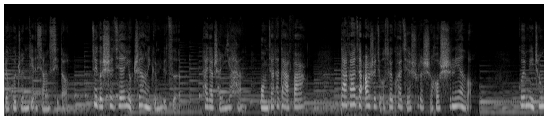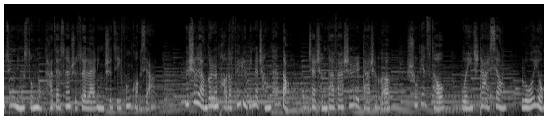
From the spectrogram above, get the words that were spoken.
也会准点响起的。这个世间有这样一个女子，她叫陈意涵，我们叫她大发。大发在二十九岁快结束的时候失恋了，闺蜜张君玲怂恿她在三十岁来临之际疯狂下，于是两个人跑到菲律宾的长滩岛，在陈大发生日达成了梳辫子头、吻一只大象。裸泳、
